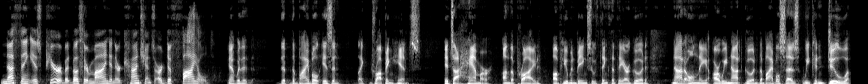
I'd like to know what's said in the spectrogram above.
nothing is pure, but both their mind and their conscience are defiled. Yeah, with it, the, the Bible isn't like dropping hints, it's a hammer on the pride of human beings who think that they are good. Not only are we not good, the Bible says we can do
